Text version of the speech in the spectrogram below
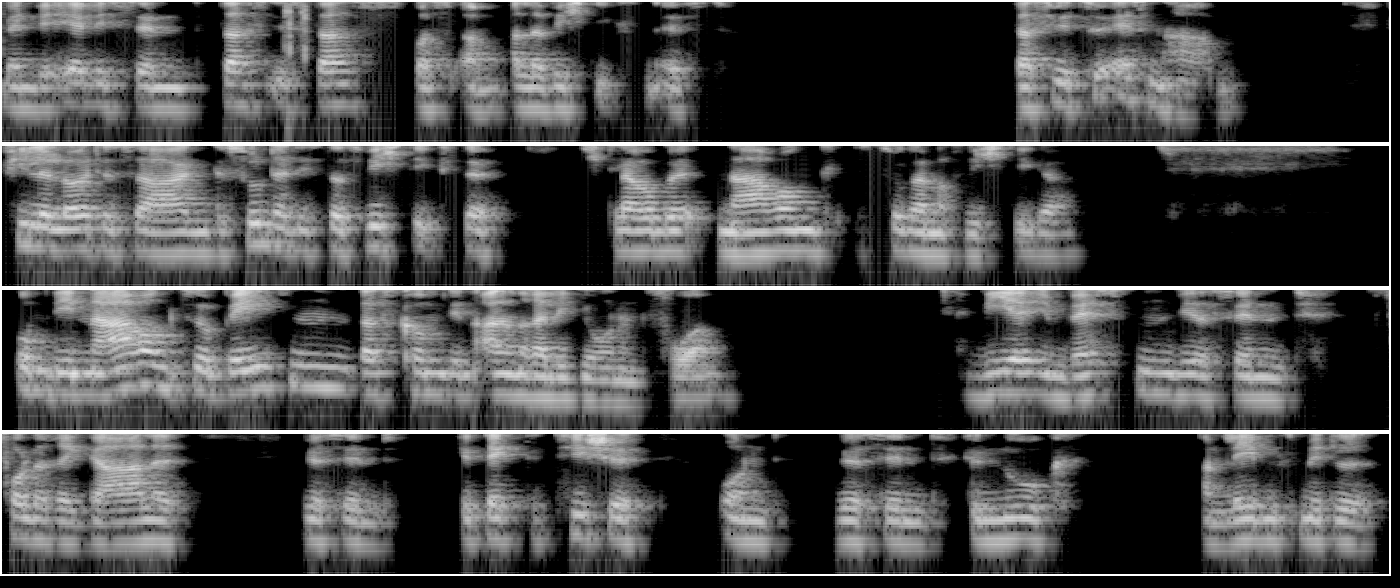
wenn wir ehrlich sind, das ist das, was am allerwichtigsten ist. Dass wir zu essen haben. Viele Leute sagen, Gesundheit ist das Wichtigste. Ich glaube, Nahrung ist sogar noch wichtiger. Um die Nahrung zu beten, das kommt in allen Religionen vor. Wir im Westen, wir sind volle Regale, wir sind gedeckte Tische und wir sind genug an Lebensmittel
